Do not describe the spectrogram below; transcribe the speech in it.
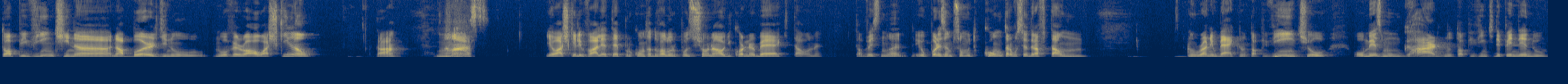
top 20 na, na Bird, no, no overall? Acho que não, tá? Uhum. Mas eu acho que ele vale até por conta do valor posicional, de cornerback e tal, né? Talvez não é... Eu, por exemplo, sou muito contra você draftar um, um running back no top 20 ou ou mesmo um guard no top 20, dependendo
